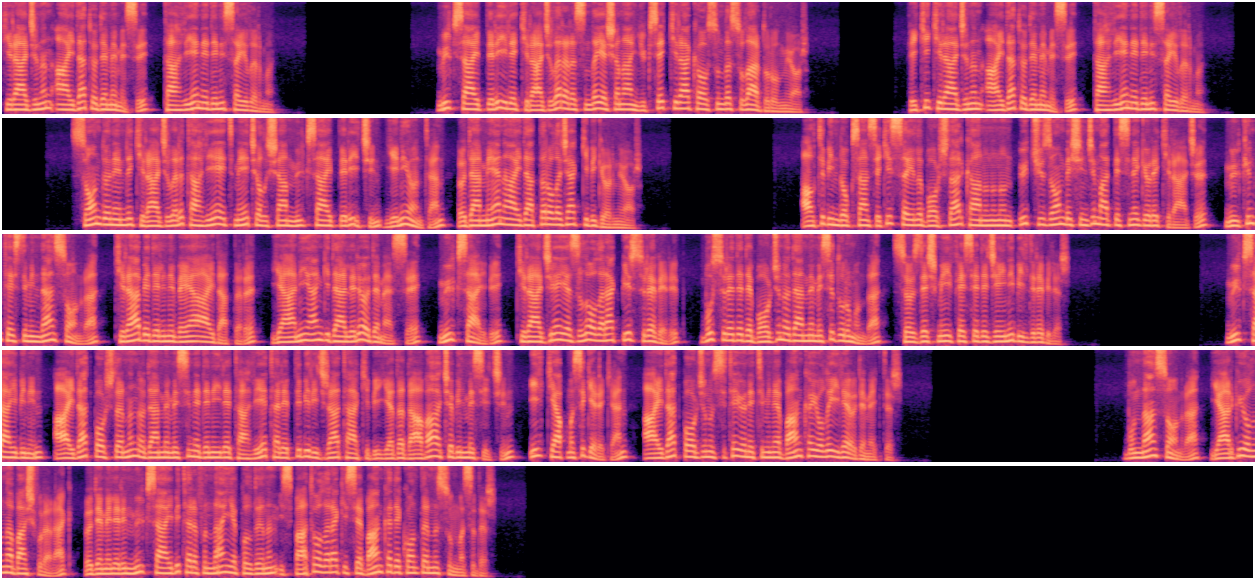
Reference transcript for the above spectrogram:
kiracının aidat ödememesi, tahliye nedeni sayılır mı? Mülk sahipleri ile kiracılar arasında yaşanan yüksek kira kaosunda sular durulmuyor. Peki kiracının aidat ödememesi, tahliye nedeni sayılır mı? Son dönemde kiracıları tahliye etmeye çalışan mülk sahipleri için yeni yöntem, ödenmeyen aidatlar olacak gibi görünüyor. 6098 sayılı Borçlar Kanunu'nun 315. maddesine göre kiracı, mülkün tesliminden sonra kira bedelini veya aidatları, yani yan giderleri ödemezse, mülk sahibi kiracıya yazılı olarak bir süre verip bu sürede de borcun ödenmemesi durumunda sözleşmeyi feshedeceğini bildirebilir. Mülk sahibinin aidat borçlarının ödenmemesi nedeniyle tahliye talepli bir icra takibi ya da dava açabilmesi için ilk yapması gereken aidat borcunu site yönetimine banka yolu ile ödemektir. Bundan sonra yargı yoluna başvurarak ödemelerin mülk sahibi tarafından yapıldığının ispatı olarak ise banka dekontlarını sunmasıdır.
